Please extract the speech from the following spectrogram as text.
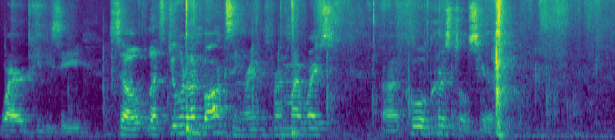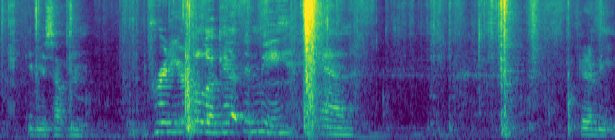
wired PVC. So let's do an unboxing right in front of my wife's uh, cool crystals here. Give you something prettier to look at than me and gonna be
